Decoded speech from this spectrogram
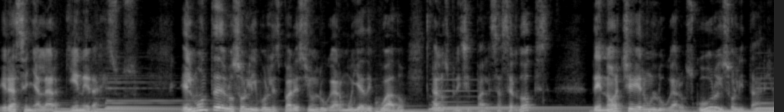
era señalar quién era Jesús. El monte de los olivos les pareció un lugar muy adecuado a los principales sacerdotes. De noche era un lugar oscuro y solitario.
